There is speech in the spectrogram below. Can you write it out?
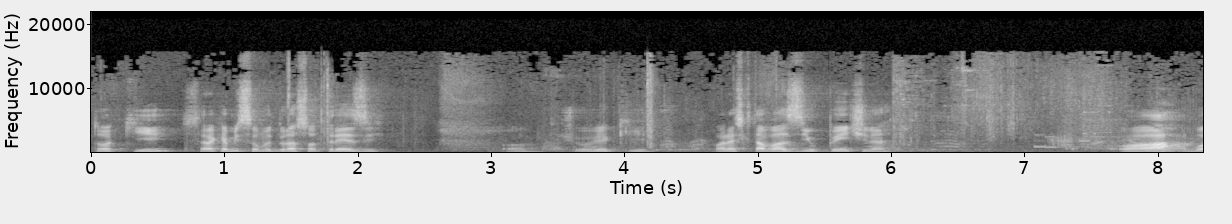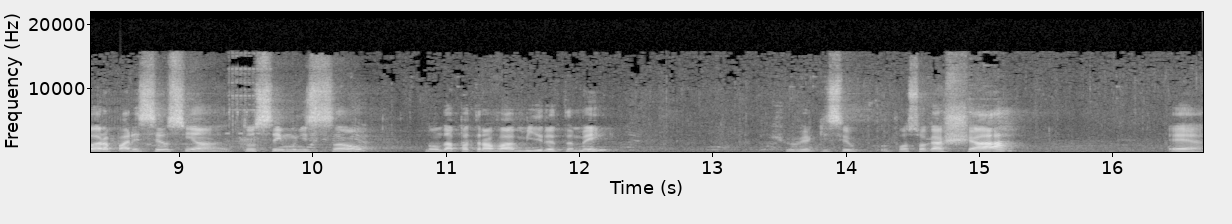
tô aqui. Será que a missão vai durar só 13? Ó, deixa eu ver aqui. Parece que tá vazio o pente, né? Ó, agora apareceu sim, ó. Tô sem munição. Não dá pra travar a mira também. Deixa eu ver aqui se eu, posso agachar. É,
